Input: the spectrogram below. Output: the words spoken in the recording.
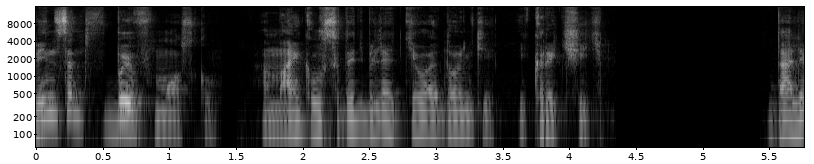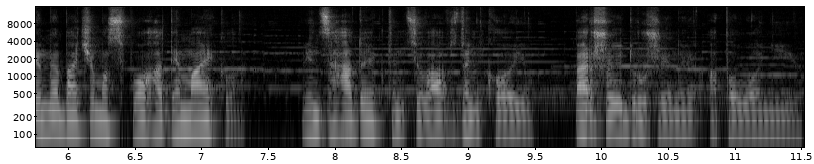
Вінсент вбив мозку, а Майкл сидить біля тіла доньки і кричить. Далі ми бачимо спогади Майкла. Він згадує, як танцював з донькою, першою дружиною Аполонією,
